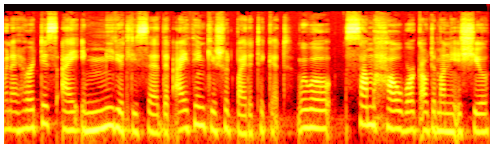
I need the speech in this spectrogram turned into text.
When I heard this, I immediately said that I think you should buy the ticket. We will somehow work out the money issue.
